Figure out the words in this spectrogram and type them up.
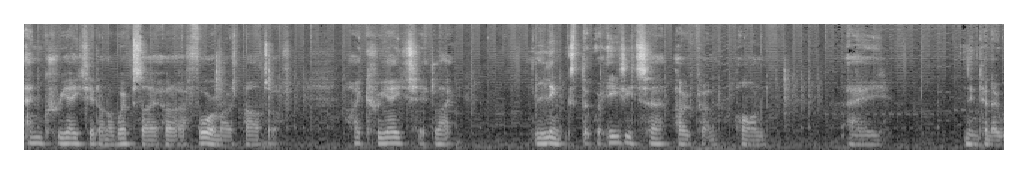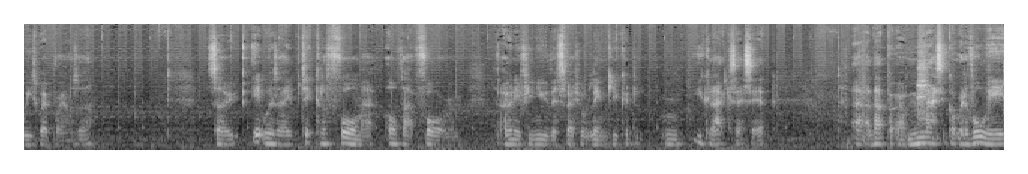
and created on a website or a forum I was part of. I created like links that were easy to open on a Nintendo Wii's web browser. So it was a particular format of that forum. Only if you knew this special link, you could you could access it. Uh, that put a massive, got rid of all the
